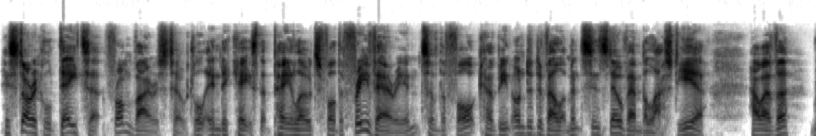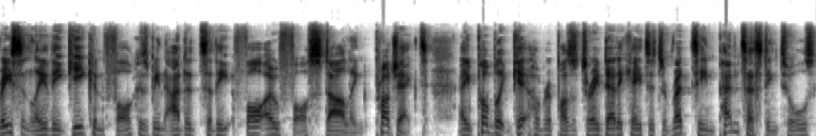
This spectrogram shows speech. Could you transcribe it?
Historical data from VirusTotal indicates that payloads for the free variant of the fork have been under development since November last year. However, recently the Geacon fork has been added to the 404 Starlink project, a public GitHub repository dedicated to red team pen testing tools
